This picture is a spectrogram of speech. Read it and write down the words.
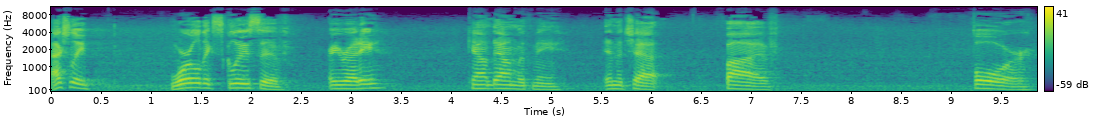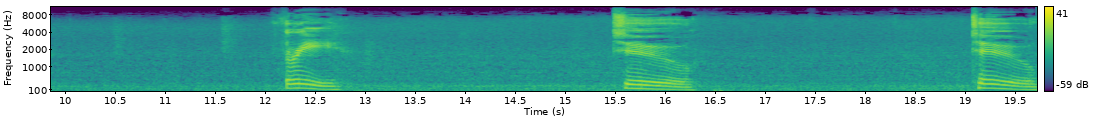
Actually, world exclusive. Are you ready? Count down with me in the chat. Five, four, three, two, two,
